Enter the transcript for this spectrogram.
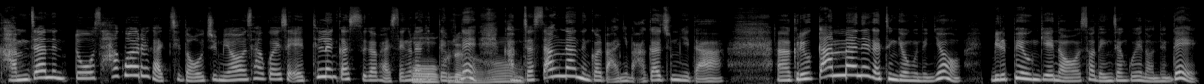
감자는 또 사과를 같이 넣어주면 사과에서 에틸렌 가스가 발생을 하기 어, 때문에 그래요? 감자 싹 나는 걸 많이 막아줍니다. 아, 그리고 깐 마늘 같은 경우는요. 밀폐 용기에 넣어서 냉장고에 넣는데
